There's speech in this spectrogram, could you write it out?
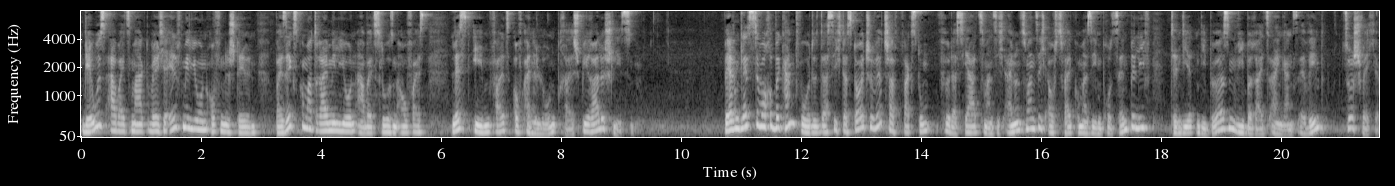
Der US-Arbeitsmarkt, welcher 11 Millionen offene Stellen bei 6,3 Millionen Arbeitslosen aufweist, lässt ebenfalls auf eine Lohnpreisspirale schließen. Während letzte Woche bekannt wurde, dass sich das deutsche Wirtschaftswachstum für das Jahr 2021 auf 2,7 Prozent belief, tendierten die Börsen, wie bereits eingangs erwähnt, zur Schwäche.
